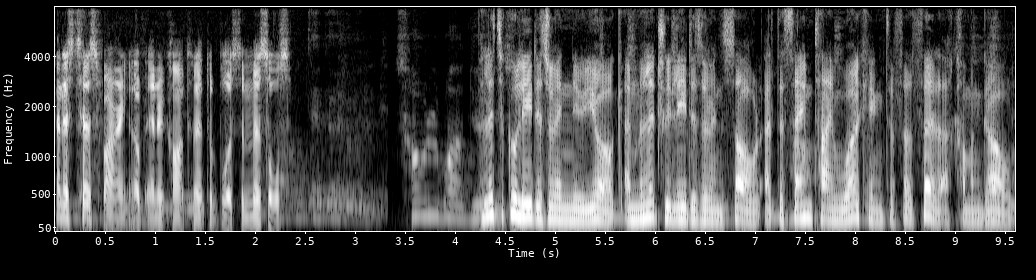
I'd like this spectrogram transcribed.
and its test firing of intercontinental ballistic missiles. Political leaders are in New York and military leaders are in Seoul at the same time working to fulfill a common goal.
